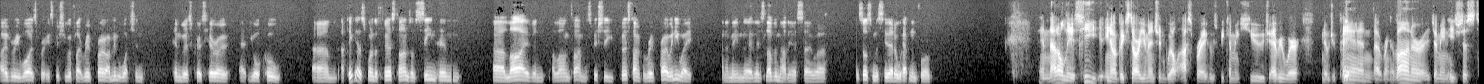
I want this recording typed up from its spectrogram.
over he was, for, especially with like Rev Pro. I remember watching him versus Chris Hero at York Hall. Um, I think that was one of the first times I've seen him uh, live in a long time, especially first time for Rev Pro anyway. And I mean, they, they just love him out there. So uh, it's awesome to see that all happening for him. And not only is he, you know, a big star. You mentioned Will Ospreay, who's becoming huge everywhere. You know, Japan, uh, Ring of Honor. I mean, he's just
